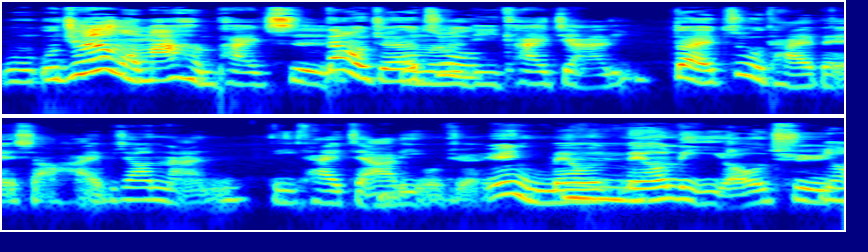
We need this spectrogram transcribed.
我我觉得我妈很排斥，但我觉得住离开家里，对，住台北的小孩比较难离开家里，我觉得，因为你没有、嗯没有理由去有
